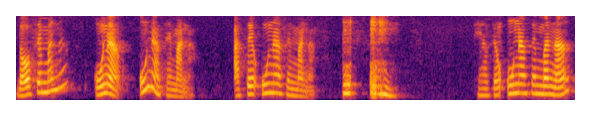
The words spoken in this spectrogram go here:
dos semanas una, una semana, hace una semana. hace una semana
